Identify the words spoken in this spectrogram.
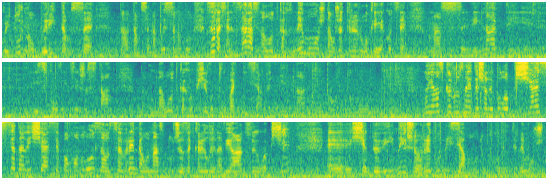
культурно оберіть там все. Да, там все написано було. Зараз зараз на лодках не можна, вже три роки, як оце у нас війна і військовий цей же стан. На, лодках взагалі випливати не можна на, Дніпро. Тому ну я скажу, знаєте, що не було б щастя, на нещастя помогло. За оце время у нас тут же закрили навігацію взагалі е, ще до війни, що рибу не можна було тут ловити, не можна.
